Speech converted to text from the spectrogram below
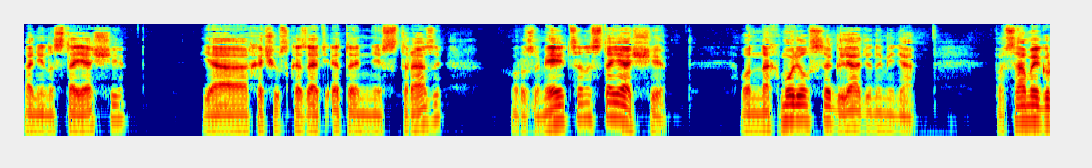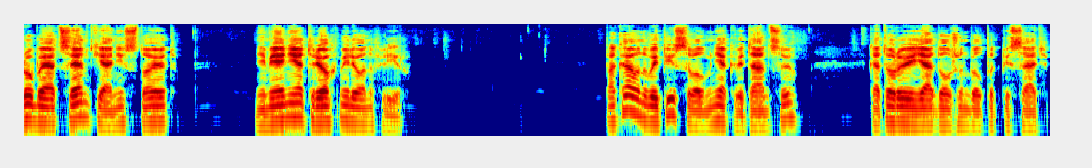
Они настоящие? Я хочу сказать, это не стразы? Разумеется, настоящие. Он нахмурился, глядя на меня. По самой грубой оценке они стоят не менее трех миллионов лир. Пока он выписывал мне квитанцию, которую я должен был подписать,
